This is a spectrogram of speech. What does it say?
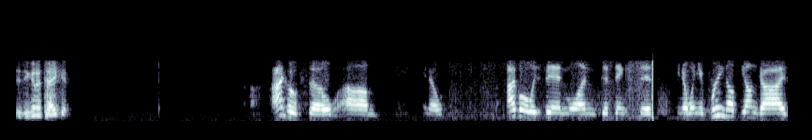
Is he going to take it? I hope so. Um, you know, I've always been one that thinks that you know when you bring up young guys,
